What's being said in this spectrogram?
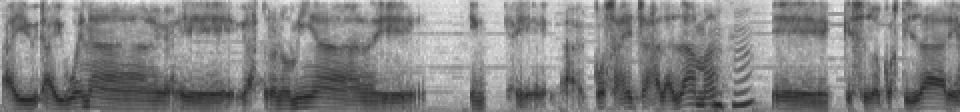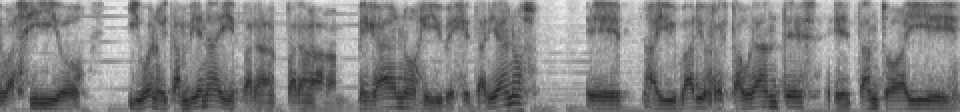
hay, hay buena eh, gastronomía de eh, cosas hechas a la llama, que se lo costillares, vacíos, y bueno, y también hay para, para veganos y vegetarianos, eh, hay varios restaurantes, eh, tanto ahí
